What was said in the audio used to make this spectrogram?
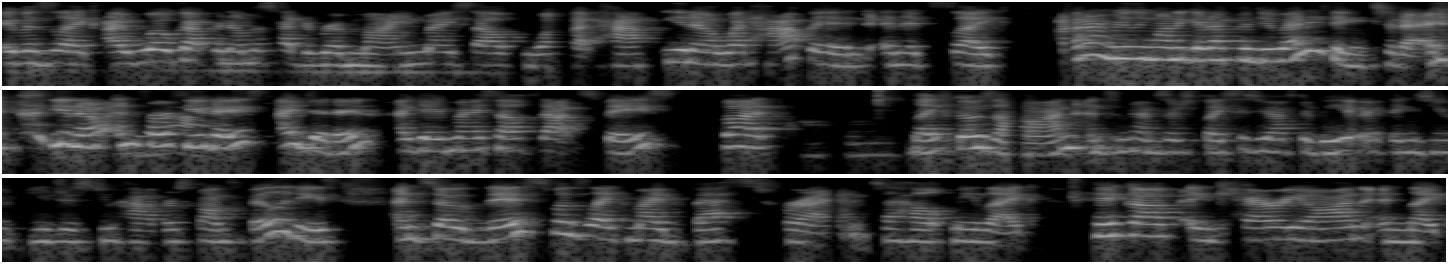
it was like i woke up and almost had to remind myself what happened you know what happened and it's like I don't really want to get up and do anything today, you know? And for a few days, I didn't. I gave myself that space, but life goes on and sometimes there's places you have to be or things you you just you have responsibilities. And so this was like my best friend to help me like pick up and carry on and like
